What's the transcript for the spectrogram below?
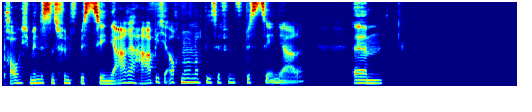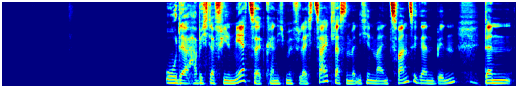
brauche ich mindestens fünf bis zehn Jahre, habe ich auch nur noch diese fünf bis zehn Jahre? Ähm, Oder habe ich da viel mehr Zeit? Kann ich mir vielleicht Zeit lassen, wenn ich in meinen Zwanzigern bin? Dann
